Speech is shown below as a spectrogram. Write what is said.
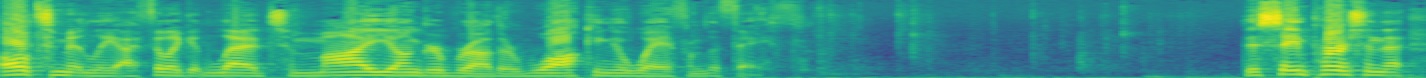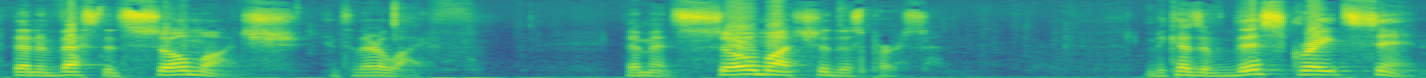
ultimately, I feel like it led to my younger brother walking away from the faith. This same person that, that invested so much into their life, that meant so much to this person. because of this great sin,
